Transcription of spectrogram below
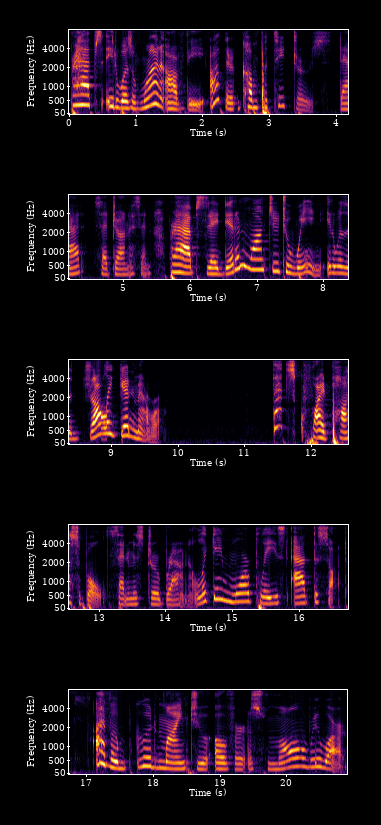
Perhaps it was one of the other competitors, Dad, said Jonathan. Perhaps they didn't want you to win. It was a jolly good mirror. That's quite possible, said Mr. Brown, looking more pleased at the thought. I've a good mind to offer a small reward.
